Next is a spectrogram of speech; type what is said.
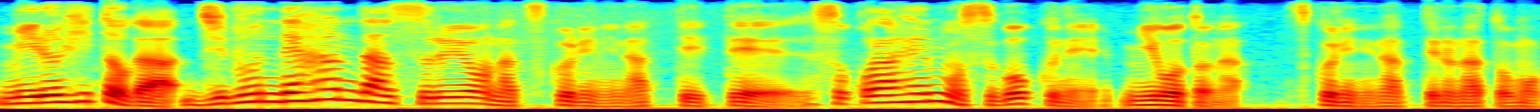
見る人が自分で判断するような作りになっていて、そこら辺もすごくね、見事な作りになってるなと思っ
